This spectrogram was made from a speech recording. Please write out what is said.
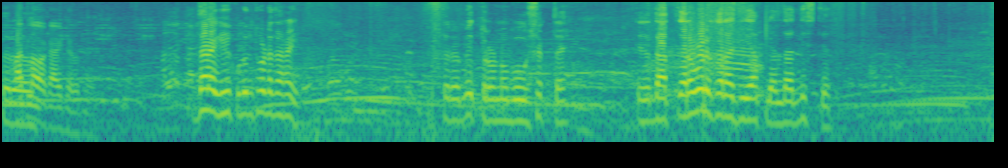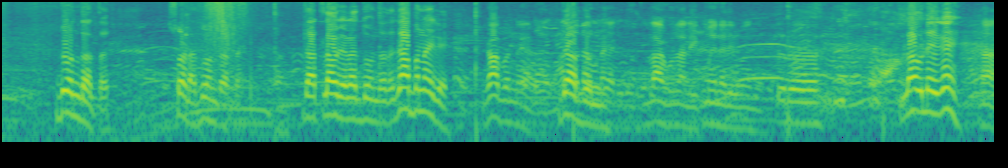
तर लावा काय करत नाही. धरागी इकडून थोडं धरागी तर मित्रांनो बघू शकताय. त्याचे दात जरा वर करायचे आपल्याला दात दिसते दोन दात आहे. सोडा दोन दात आहे. दात लावलेला दोन दात गाभण आहे काय? गाभण नाही. गाभण नाही. लागू झालं एक महिना दीड महिना. तर अं, लावलंय काय? हा.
